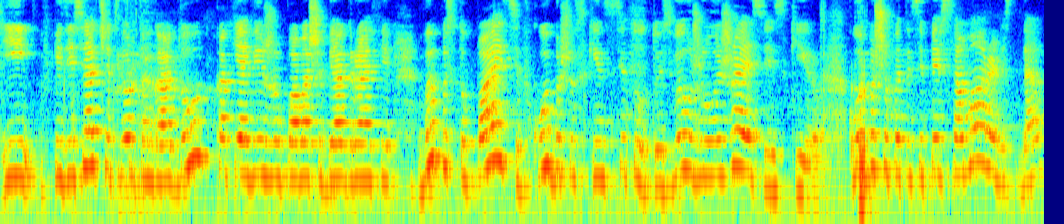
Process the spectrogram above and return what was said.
И в 54 году, как я вижу по вашей биографии, вы поступаете в Куйбышевский институт. То есть вы уже уезжаете из Кирова. Куйбышев это теперь Самара, да?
